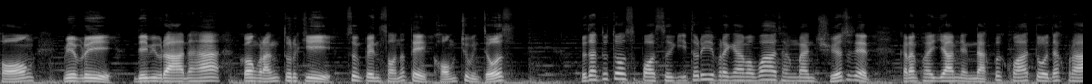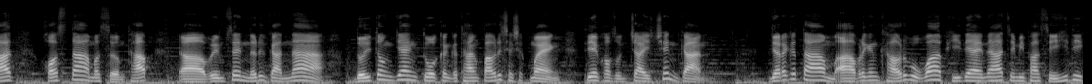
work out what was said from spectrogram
ของเมบรีเดมิรานะฮะกองหลังตุรกี ซึ่งเป็นสองนักเตะของจูเวนตุสโดยทางตุโตสปอร์ตสื่ออิตาลีรายงานมาว่าทางแมนเชสเตอร์กำลังพยายามอย่างหนักเพื่อคว้าตัวดักบรัสคอสตามาเสริมทัพริมเส้นในฤดูกาลหน้า โดยที่ต้องแย่งตัวกันกับทางปารีสแซงต์แชร์กแมงที่ให้ความสนใจเช่นกัน อย่างไรก็ตามอ่ารายงานข่าวระบุว่าผีแดงนะฮะจะมีภาษีที่ดี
